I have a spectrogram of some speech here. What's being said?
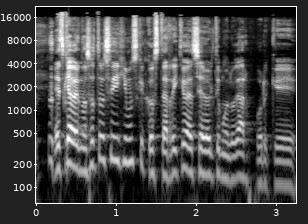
Es que, a ver, nosotros sí dijimos que Costa Rica iba a ser el último lugar, porque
